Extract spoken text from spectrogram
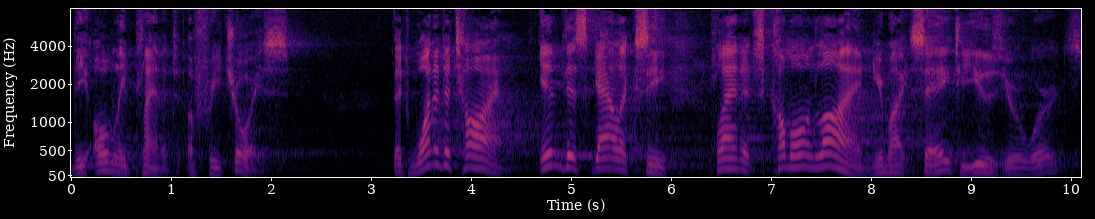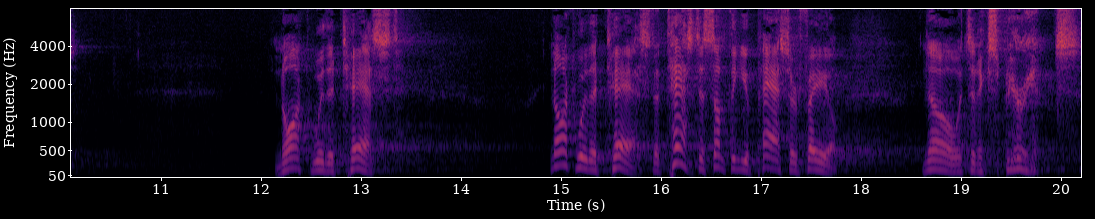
the only planet of free choice. That one at a time in this galaxy, planets come online, you might say, to use your words not with a test Not with a test. A test is something you pass or fail. No, it's an experience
